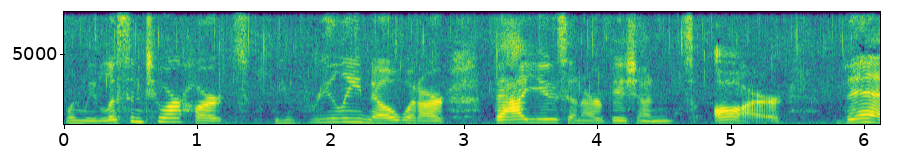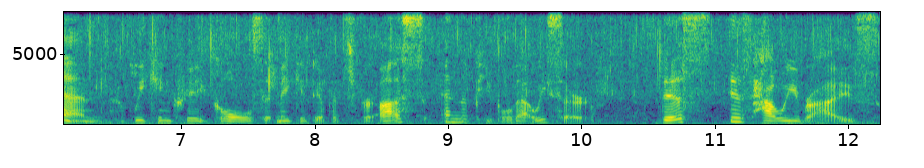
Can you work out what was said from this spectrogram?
When we listen to our hearts, we really know what our values and our visions are, then we can create goals that make a difference for us and the people that we serve. This is how we rise.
